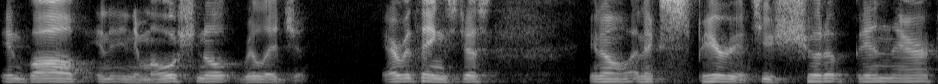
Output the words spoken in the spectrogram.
involved in an emotional religion. Everything's just, you know, an experience. You should have been there.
